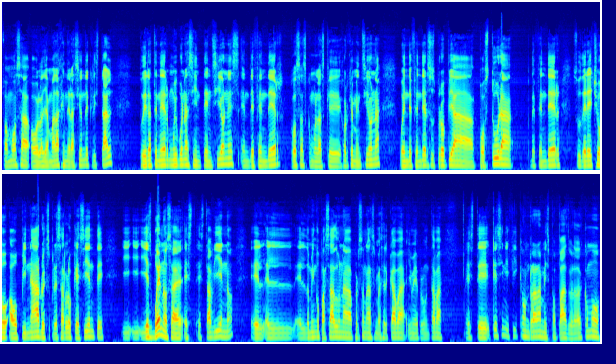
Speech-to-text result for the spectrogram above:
famosa o la llamada generación de cristal pudiera tener muy buenas intenciones en defender cosas como las que Jorge menciona o en defender su propia postura, defender su derecho a opinar o expresar lo que siente, y, y- es bueno, o sea, es- está bien, ¿no? El, el- el domingo pasado una persona se me acercaba y me preguntaba, este, ¿qué significa honrar a mis papás, verdad? ¿Cómo,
